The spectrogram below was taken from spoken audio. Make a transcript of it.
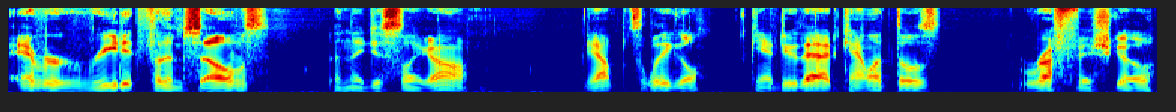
ever read it for themselves, and they just like, oh, yep, it's illegal. Can't do that. Can't let those rough fish go.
